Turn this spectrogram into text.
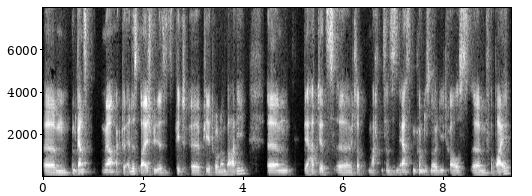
Ähm, und ganz ja, aktuelles Beispiel ist jetzt äh, Pietro Lombardi. Ähm, der hat jetzt, äh, ich glaube, am 28.01. kommt das neue Lied raus, ähm, vorbei.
